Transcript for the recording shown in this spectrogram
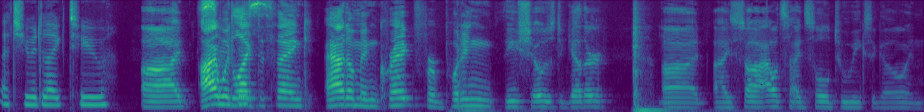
that you would like to? Uh, I would like to thank Adam and Craig for putting these shows together. Uh, I saw Outside Soul two weeks ago, and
